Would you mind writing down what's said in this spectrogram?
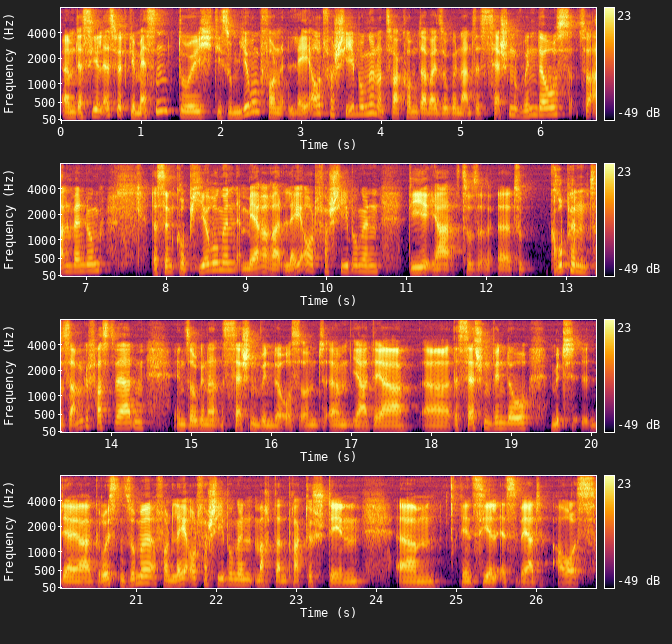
Ähm, der CLS wird gemessen durch die Summierung von Layout-Verschiebungen und zwar kommen dabei sogenannte Session Windows zur Anwendung. Das sind Gruppierungen mehrerer Layout-Verschiebungen, die ja zu, äh, zu Gruppen zusammengefasst werden in sogenannten Session Windows. Und ähm, ja, der, äh, das Session Window mit der größten Summe von Layout-Verschiebungen macht dann praktisch den, ähm, den CLS-Wert aus.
